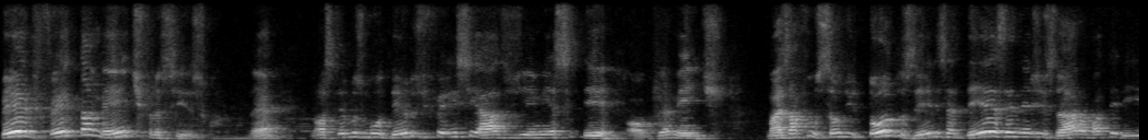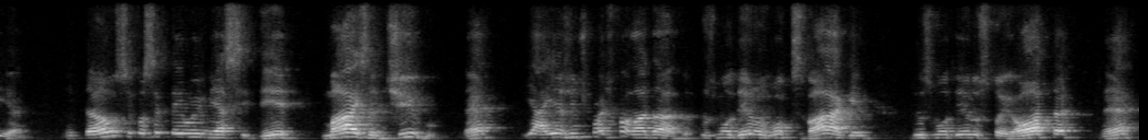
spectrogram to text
Perfeitamente, Francisco, né? Nós temos modelos diferenciados de MSD, obviamente, mas a função de todos eles é desenergizar a bateria. Então, se você tem um MSD mais antigo, né, e aí a gente pode falar da, dos modelos Volkswagen, dos modelos Toyota, né?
